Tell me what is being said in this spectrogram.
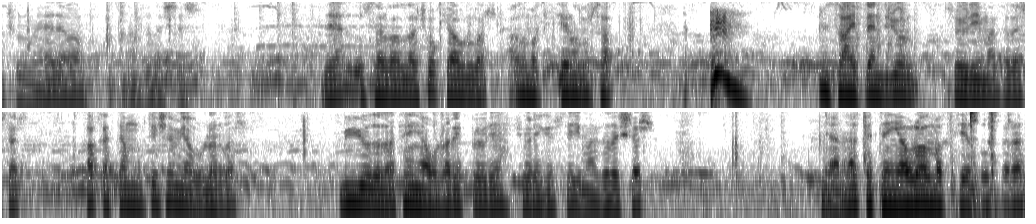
Uçurmaya devam arkadaşlar. Değerli dostlar vallahi çok yavru var. Almak isteyen olursa sahiplendiriyorum. Söyleyeyim arkadaşlar. Hakikaten muhteşem yavrular var. Büyüyor da zaten yavrular hep böyle. Şöyle göstereyim arkadaşlar. Yani hakikaten yavru almak isteyen dostlara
